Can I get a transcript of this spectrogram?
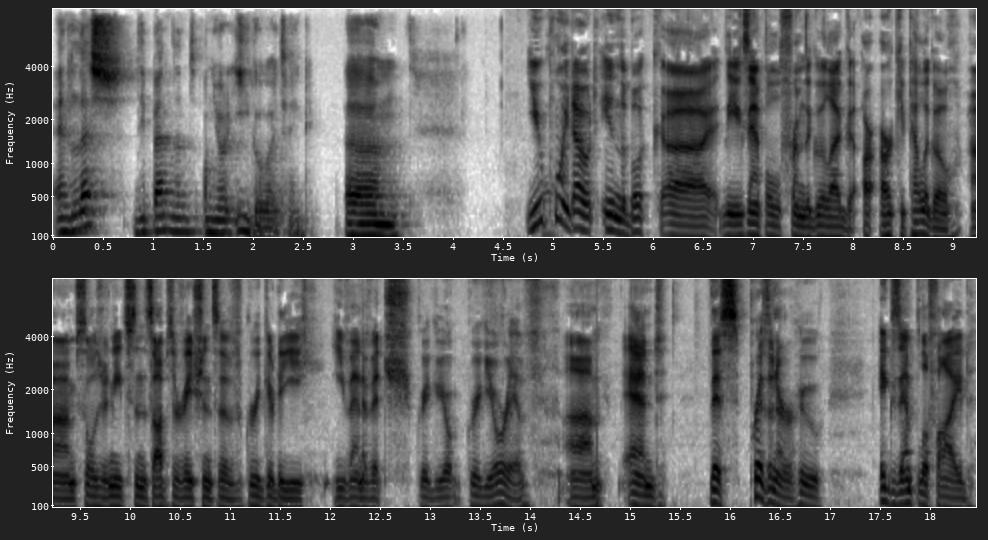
and less dependent on your ego i think. Um, you point out in the book uh, the example from the Gulag ar- archipelago, um, Solzhenitsyn's observations of Grigory Ivanovich Grigor- Grigoriev, um, and this prisoner who exemplified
